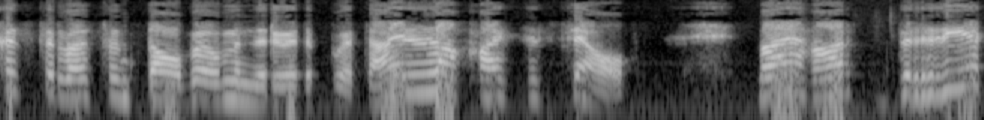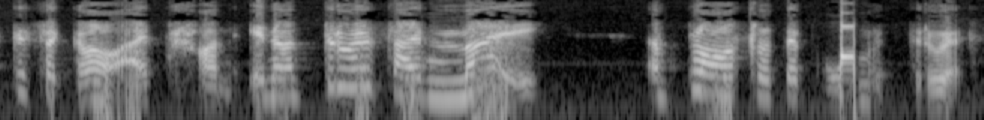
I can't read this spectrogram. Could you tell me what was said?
gister was ons daar by hom in Rodepoort. Hy lag hy geself. My hart breek as ek al uitgaan en dan troos hy my in plaas dat ek hom troos.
